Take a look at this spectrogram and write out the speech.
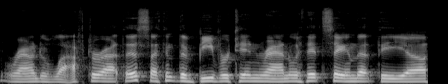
round of laughter at this. I think the Beaverton ran with it, saying that the uh,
